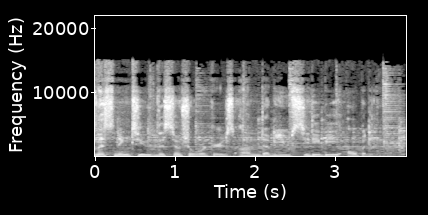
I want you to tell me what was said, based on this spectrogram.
You're listening to The Social Workers on WCDB Albany.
